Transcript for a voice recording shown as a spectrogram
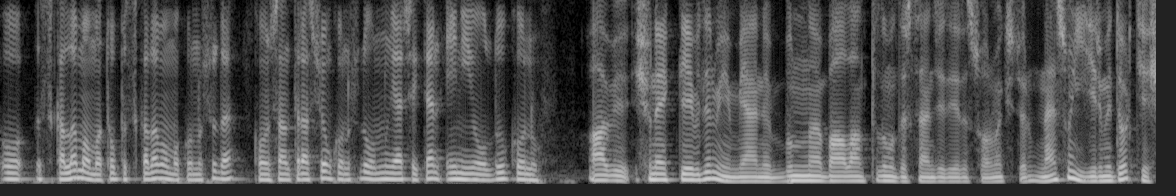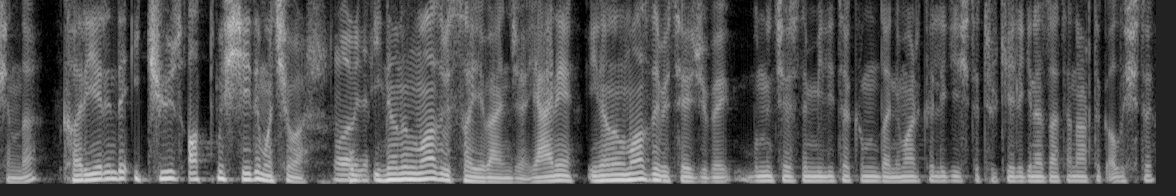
O ıskalamama, top ıskalamama konusu da konsantrasyon konusu da onun gerçekten en iyi olduğu konu. Abi şunu ekleyebilir miyim? Yani bununla bağlantılı mıdır sence diye de sormak istiyorum. Nelson 24 yaşında kariyerinde 267 maçı var. Olabilir. O inanılmaz bir sayı bence. Yani inanılmaz da bir tecrübe. Bunun içerisinde milli takım, Danimarka Ligi işte Türkiye Ligi'ne zaten artık alıştı.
